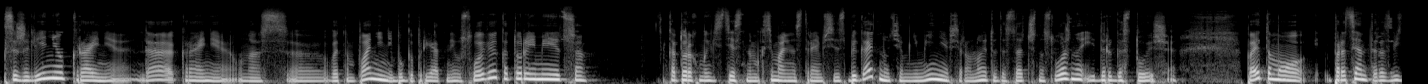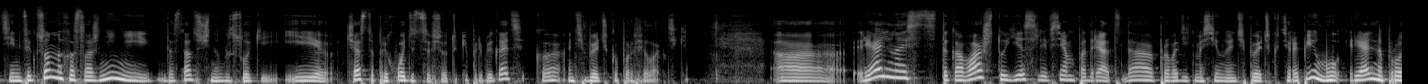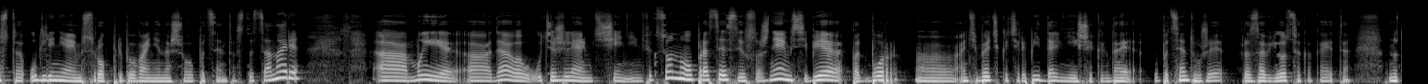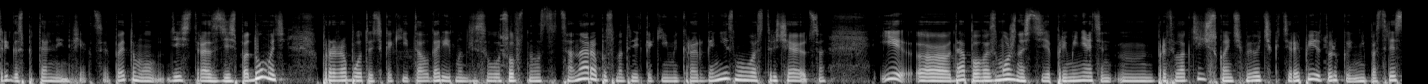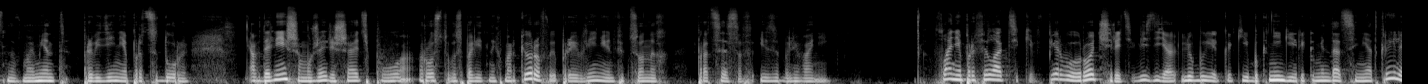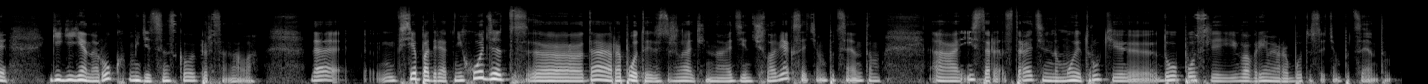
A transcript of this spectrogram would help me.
к сожалению, крайне, да, крайне у нас э, в этом плане неблагоприятные условия, которые имеются, которых мы, естественно, максимально стараемся избегать, но тем не менее все равно это достаточно сложно и дорогостояще. Поэтому проценты развития инфекционных осложнений достаточно высокий, и часто приходится все-таки прибегать к антибиотикопрофилактике. А, реальность такова, что если всем подряд да, проводить массивную антибиотикотерапию, мы реально просто удлиняем срок пребывания нашего пациента в стационаре, а, мы а, да, утяжеляем течение инфекционного процесса и усложняем себе подбор а, антибиотикотерапии дальнейшей, когда у пациента уже разовьется какая-то внутригоспитальная инфекция. Поэтому 10 раз здесь подумать, проработать какие-то алгоритмы для своего собственного стационара, посмотреть, какие микроорганизмы у вас встречаются, и да, по возможности применять профилактическую антибиотикотерапию только непосредственно в момент проведения процедуры а в дальнейшем уже решать по росту воспалительных маркеров и проявлению инфекционных процессов и заболеваний. В плане профилактики, в первую очередь, везде, любые какие бы книги и рекомендации не открыли, гигиена рук медицинского персонала. Да, все подряд не ходят, э, да, работает желательно один человек с этим пациентом э, и старательно моет руки до, после и во время работы с этим пациентом.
